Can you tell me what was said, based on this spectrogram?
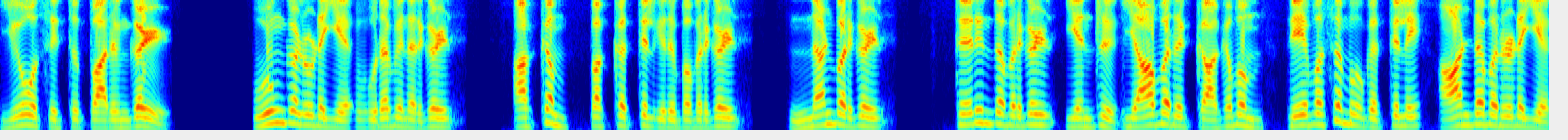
யோசித்து பாருங்கள். உங்களுடைய உறவினர்கள் அக்கம் பக்கத்தில் இருப்பவர்கள் நண்பர்கள் தெரிந்தவர்கள் என்று யாவருக்காகவும் தேவ சமூகத்திலே ஆண்டவருடைய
